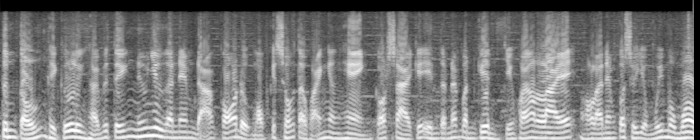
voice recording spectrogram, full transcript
tin tưởng thì cứ liên hệ với tiến. Nếu như anh em đã có được một cái số tài khoản ngân hàng có xài cái internet banking chuyển khoản online ấy hoặc là anh em có sử dụng ví momo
